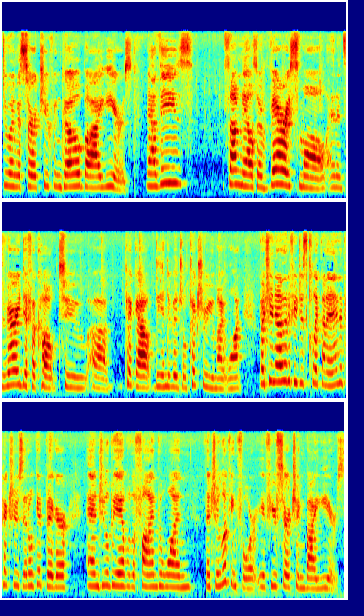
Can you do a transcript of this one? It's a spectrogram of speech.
doing a search, you can go by years. Now these thumbnails are very small and it's very difficult to uh, pick out the individual picture you might want. But you know that if you just click on any of the pictures, it'll get bigger and you'll be able to find the one that you're looking for if you're searching by years.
